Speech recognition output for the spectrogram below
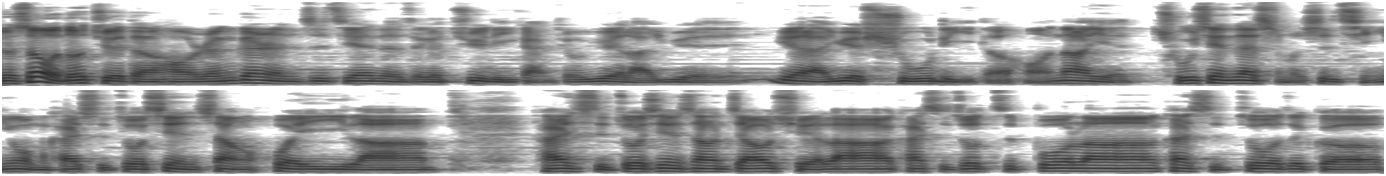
有时候我都觉得哈，人跟人之间的这个距离感就越来越越来越疏离了哈。那也出现在什么事情？因为我们开始做线上会议啦，开始做线上教学啦，开始做直播啦，开始做这个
